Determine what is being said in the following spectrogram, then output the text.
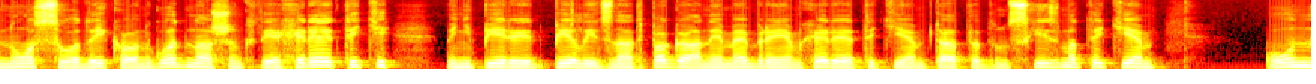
nosoda ikonu godināšanu, ka tie herētiķi, viņi pielīdzināti pagāniem, ebrejiem, herētiķiem, tātad un schizmatiķiem, un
